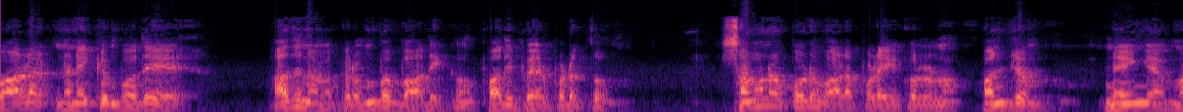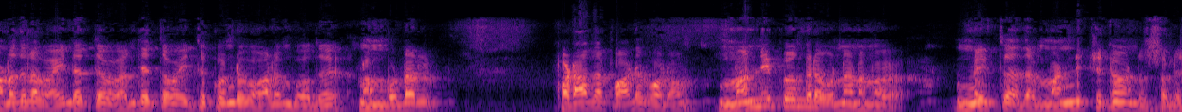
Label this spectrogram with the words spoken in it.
வாழ நினைக்கும் போதே அது நமக்கு ரொம்ப பாதிக்கும் பாதிப்பை ஏற்படுத்தும். சமணக்கோடு வாழ பழகி கொள்ளணும். வஞ்சம் நீங்கள் மனதில் வைண்டத்தை வஞ்சத்தை வைத்துக்கொண்டு வாழும்போது நம் உடல் படாத பாடுபடும். மன்னிப்புங்கிற ஒன்றை நம்ம நினைத்து அதை மன்னிச்சிட்டோம் என்று சொல்லி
